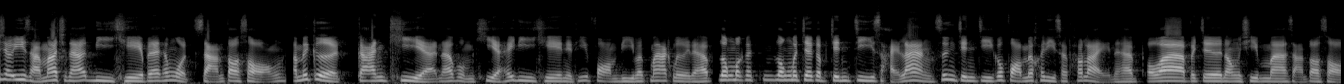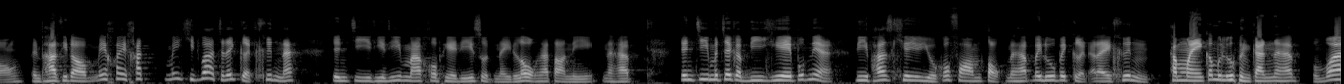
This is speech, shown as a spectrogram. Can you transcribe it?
HLE สามารถชนะ DK ไปได้ทั้งหมด 3 ต่อ 2ทำให้เกิดการเขี่ยนะผมเขี่ยให้ DK เนี่ยที่ฟอร์มดีมากๆเลยนะครับลงมาลงมาเจอกับ Gen G สายล่าง ซึ่ง Gen G ก็ฟอร์มไม่ค่อยดีสักเท่าไหร่นะครับเพราะว่าไปเจอนองชิมมา 3 ต่อ 2 เป็นภาพที่เราไม่ค่อยคาดไม่คิดว่าจะได้เกิดขึ้นนะ Gen G ทีมที่มาโครเพดีดีสุดในโลกนะตอนนี้นะครับ Gen G มาเจอกับ DK ปุ๊บเนี่ย D plus K อยู่ๆก็ฟอร์มตกนะครับ ไม่รู้ไปเกิดอะไรขึ้นทำไมก็ไม่รู้เหมือนกันนะครับ ผมว่า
